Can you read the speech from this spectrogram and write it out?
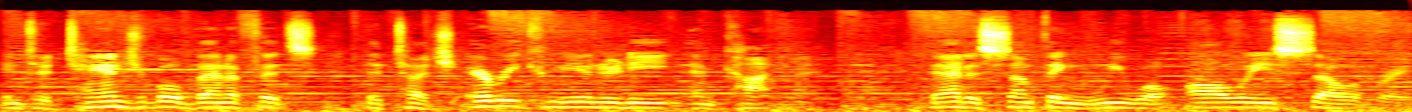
into tangible benefits that touch every community and continent. That is something we will always celebrate.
